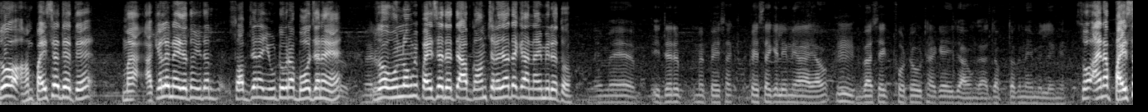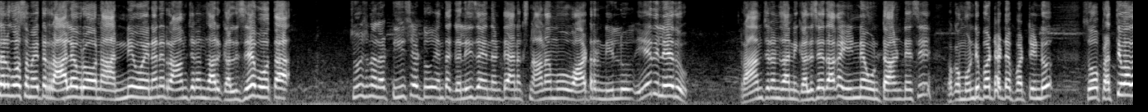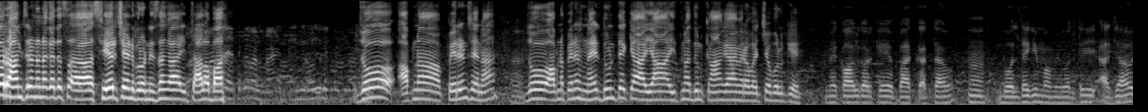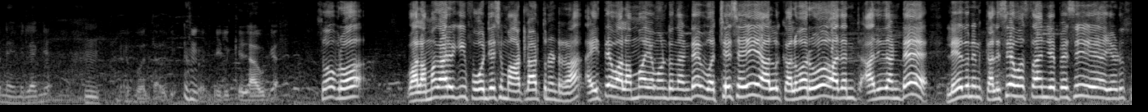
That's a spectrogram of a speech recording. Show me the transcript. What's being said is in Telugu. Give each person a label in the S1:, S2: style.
S1: जो हम पैसे देते मैं अकेले नहीं देता हूँ इधर सब जने यूट्यूबर बहुत जने हैं जो उन लोग भी पैसे देते आप गाँव में चले जाते क्या नहीं मिले तो
S2: नहीं, मैं इधर मैं पैसा पैसा के लिए नहीं आया हूँ बस एक फोटो उठा के ही जाऊंगा जब तक नहीं मिलेंगे
S1: సో ఆయన పైసల కోసం అయితే రాలే బ్రో నా అన్ని పోయినా నేను రామ్ చరణ్ సార్ కలిసే పోతా చూసినారా టీ షర్ట్ ఎంత గలీజ్ అయిందంటే ఆయనకు స్నానము వాటర్ నీళ్లు ఏది లేదు రామ్ చరణ్ సార్ని కలిసేదాకా ఇండే ఉంటా అనేసి ఒక మొండి పట్టట్టే పట్టిండు సో ప్రతి ఒక్కరు రామ్ చరణ్ అన్నకైతే షేర్ చేయండి బ్రో నిజంగా ఇది చాలా బాగా जो अपना पेरेंट्स है ना जो अपना पेरेंट्स नहीं ढूंढते क्या यहाँ इतना दूर कहाँ गया मेरा बच्चे बोल के
S2: मैं कॉल करके बात करता हूँ
S1: हाँ
S2: बोलते कि मम्मी बोलते कि आ जाओ नहीं मिलेंगे
S1: हम्म।
S2: मैं बोलता हूँ कि मैं मिल के जाऊँगा
S1: సో బ్రో వాళ్ళ అమ్మగారికి ఫోన్ చేసి మాట్లాడుతుంటారా? అయితే వాళ్ళ అమ్మ ఏమంటుందంటే వచ్చేసేయి వాళ్ళు కలవరు అదంటే అది ఇది అంటే లేదు నేను కలిసే వస్తా అని చెప్పేసి ఏడుస్తుంది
